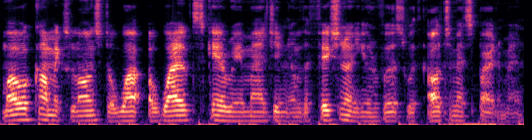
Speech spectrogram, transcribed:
Marvel Comics launched a, wi- a wild-scale reimagining of the fictional universe with Ultimate Spider-Man.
